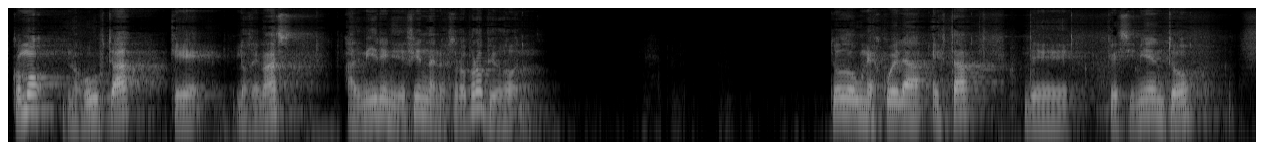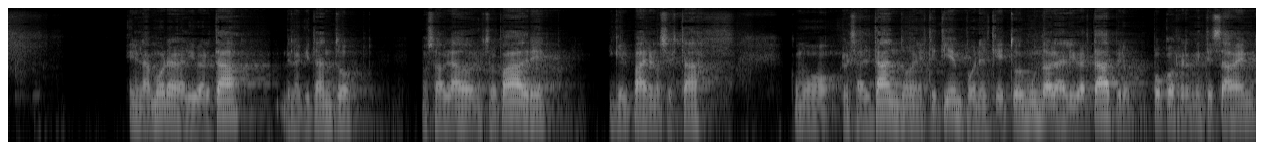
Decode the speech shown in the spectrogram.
¿Cómo nos gusta que los demás admiren y defiendan nuestro propio don? Toda una escuela está de crecimiento en el amor a la libertad, de la que tanto nos ha hablado nuestro Padre y que el Padre nos está como resaltando en este tiempo en el que todo el mundo habla de libertad, pero pocos realmente saben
